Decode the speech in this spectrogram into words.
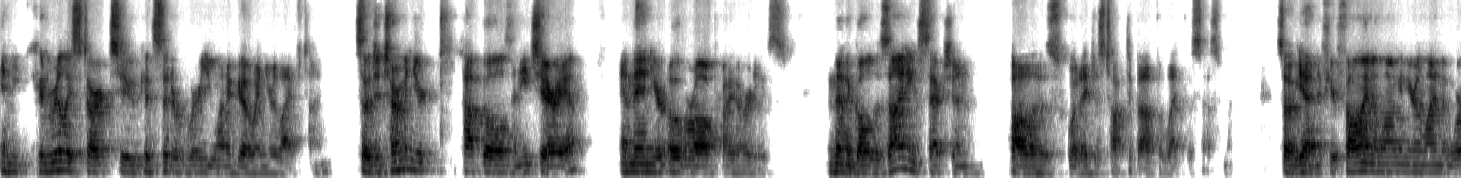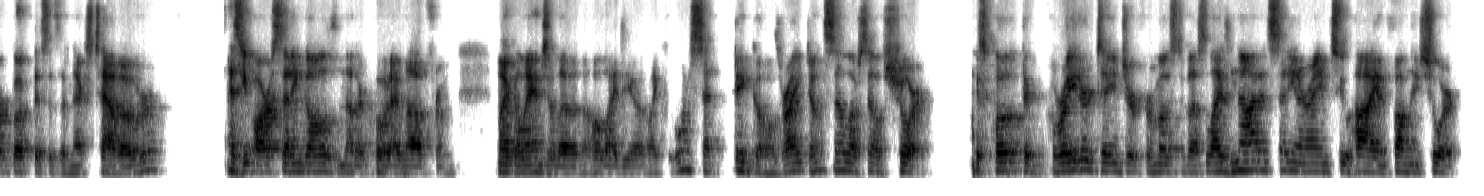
and you can really start to consider where you want to go in your lifetime. So determine your top goals in each area and then your overall priorities. And then the goal designing section follows what I just talked about, the life assessment. So again, if you're following along in your alignment workbook, this is the next tab over. As you are setting goals, another quote I love from Michelangelo, the whole idea of like, we want to set big goals, right? Don't sell ourselves short. His quote, the greater danger for most of us lies not in setting our aim too high and falling short,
